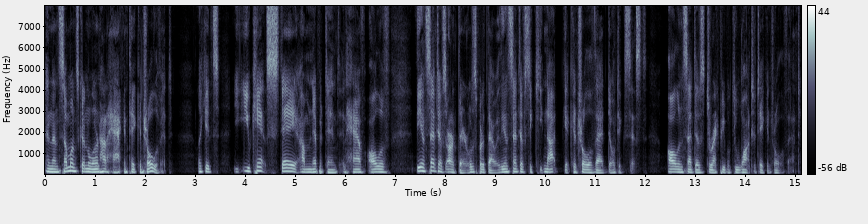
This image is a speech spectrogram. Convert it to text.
And then someone's going to learn how to hack and take control of it. Like it's, you can't stay omnipotent and have all of the incentives aren't there. We'll just put it that way. The incentives to keep, not get control of that don't exist. All incentives direct people to want to take control of that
